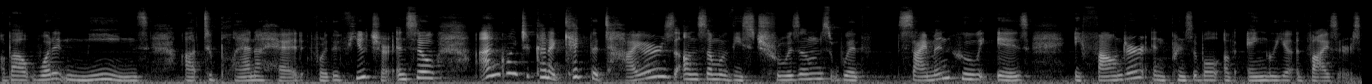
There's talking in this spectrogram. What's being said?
about what it means uh, to plan ahead for the future. And so I'm going to kind of kick the tires on some of these truisms with Simon, who is a founder and principal of Anglia Advisors,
